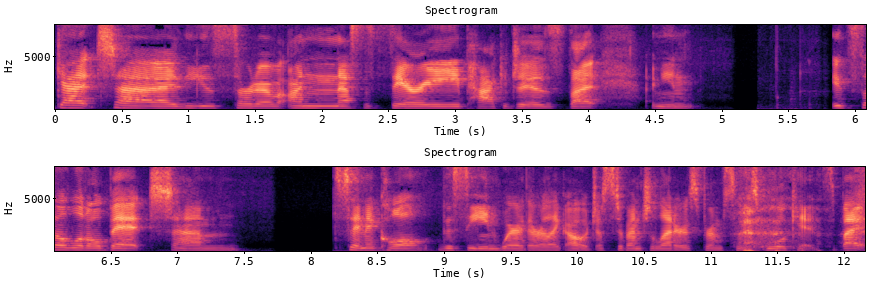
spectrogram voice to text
get uh, these sort of unnecessary packages that i mean it's a little bit um, cynical the scene where they're like oh just a bunch of letters from some school kids but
